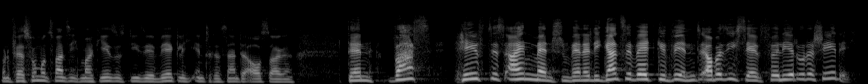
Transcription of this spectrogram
Und Vers 25 macht Jesus diese wirklich interessante Aussage. Denn was hilft es einem Menschen, wenn er die ganze Welt gewinnt, aber sich selbst verliert oder schädigt?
